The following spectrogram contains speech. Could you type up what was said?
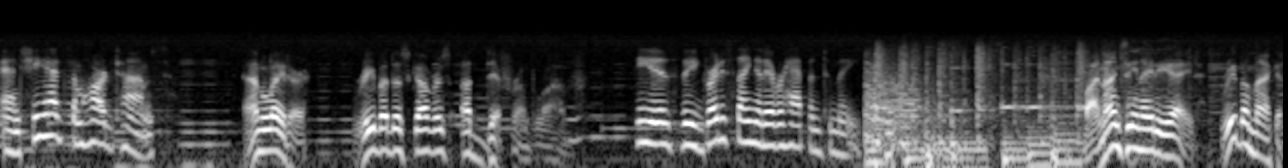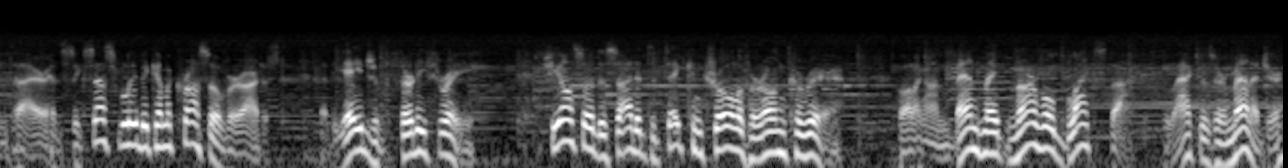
And she had some hard times. And later, Reba discovers a different love. He is the greatest thing that ever happened to me. By 1988, Reba McEntire had successfully become a crossover artist at the age of 33. She also decided to take control of her own career, calling on bandmate Narvel Blackstock to act as her manager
